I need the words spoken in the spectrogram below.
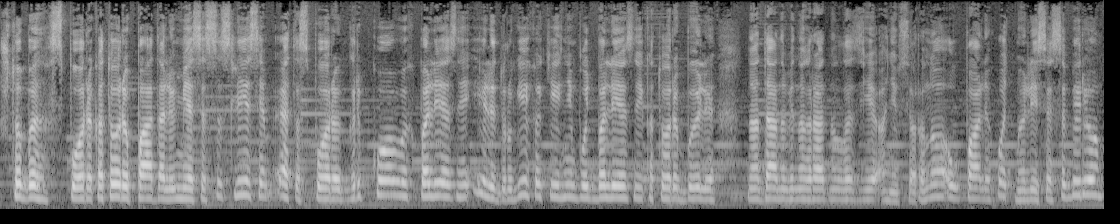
чтобы споры, которые падали вместе со слизем, это споры грибковых болезней или других каких-нибудь болезней, которые были на данной виноградной лозе, они все равно упали, хоть мы листья соберем,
